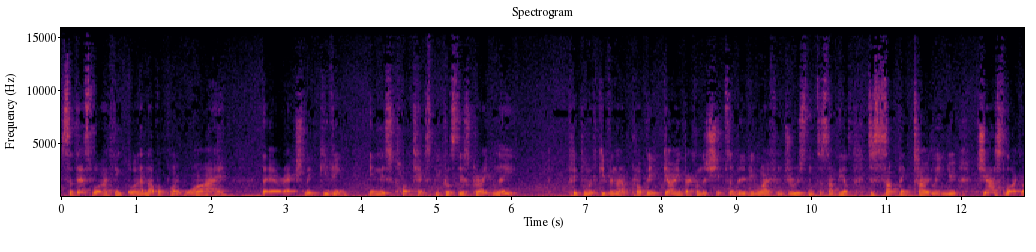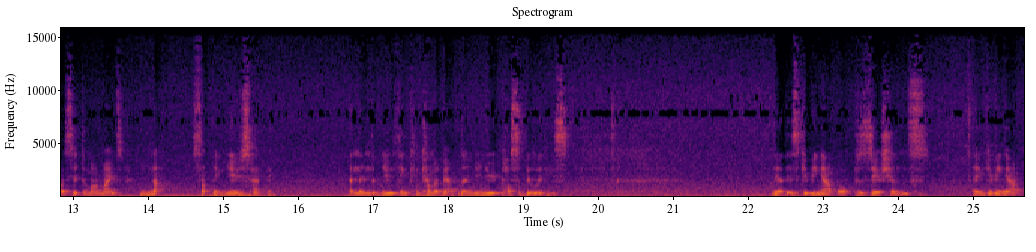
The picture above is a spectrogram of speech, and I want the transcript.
So, that's why I think, well, another point why they are actually giving in this context because there's great need. People have given up, probably going back on the ships and moving away from Jerusalem to something else, to something totally new. Just like I said to my mates, nah, something new is happening. And then the new thing can come about and the new, new possibilities. Now, this giving up of possessions and giving up,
